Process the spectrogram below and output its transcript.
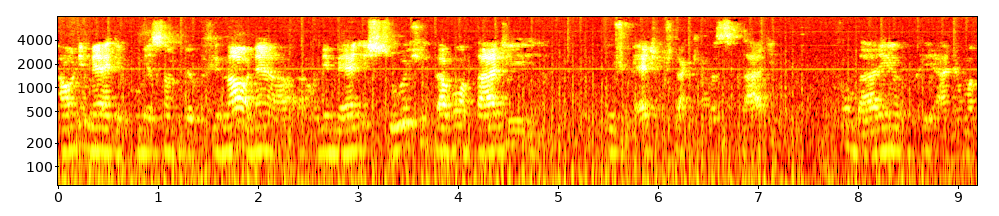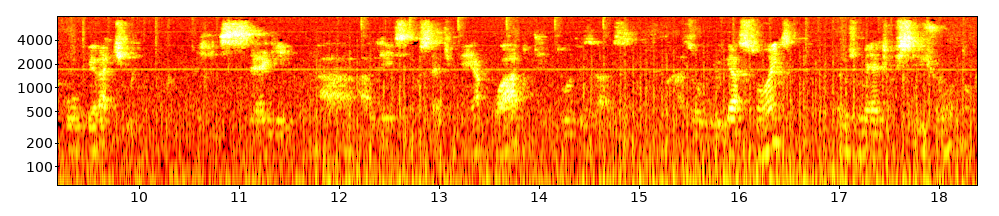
a Unimed, começando pelo final, né, a Unimed surge da vontade os médicos daquela cidade fundarem, criarem uma cooperativa. Segue a, a Lei 5764, que todas as, as obrigações, os médicos se juntam.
